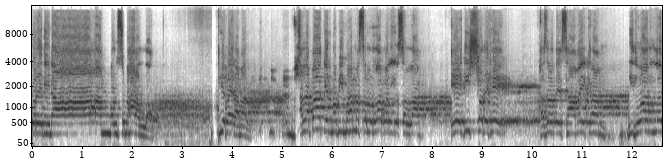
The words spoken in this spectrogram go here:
করে দিলাম বল সুবহানাল্লাহ প্রিয় ভাইয়ের আমার আল্লাহ পাকের নবী মুহাম্মদ সাল্লাল্লাহু আলাইহি ওয়াসাল্লাম এই দৃশ্য দেখে হযরতে সাহাবায়ে کرام রিদওয়ানুল্লাহ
